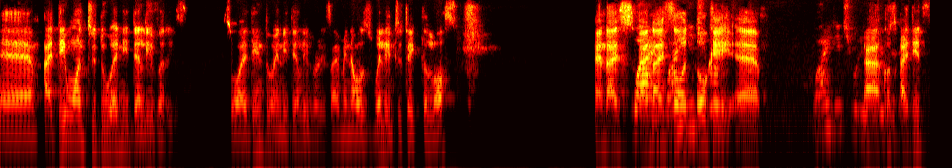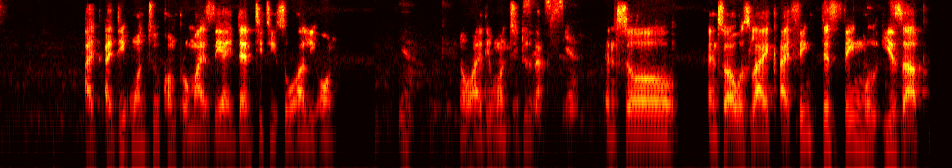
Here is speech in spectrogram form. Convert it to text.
Um, I didn't want to do any deliveries, so I didn't do any deliveries. I mean, I was willing to take the loss, and I why? and I why thought, okay. Uh, why did you? Because uh, I did. I, I didn't want to compromise the identity so early on. Yeah. Okay. No, I didn't want to do sense. that. Yeah. And so and so I was like, I think this thing will ease up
